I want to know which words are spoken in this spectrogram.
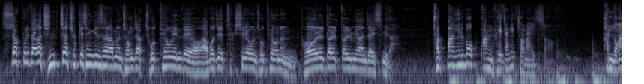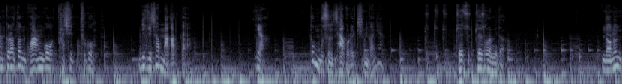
수작 부리다가 진짜 죽게 생긴 사람은 정작 조태호인데요. 아버지의 특실에 온 조태호는 덜덜 떨며 앉아 있습니다. 젖방일보 방 회장이 전화했어. 한동안 끊었던 광고 다시 트고 네 기사 막았다. 야, 또 무슨 사고를 친 거냐? 죄- 죄- 죄송, 죄송합니다. 너는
